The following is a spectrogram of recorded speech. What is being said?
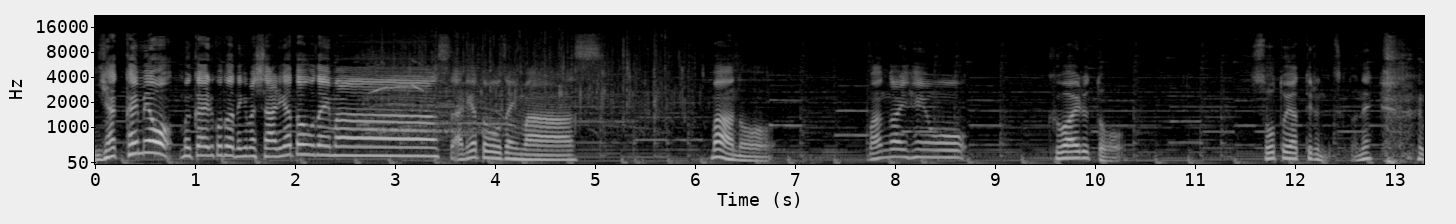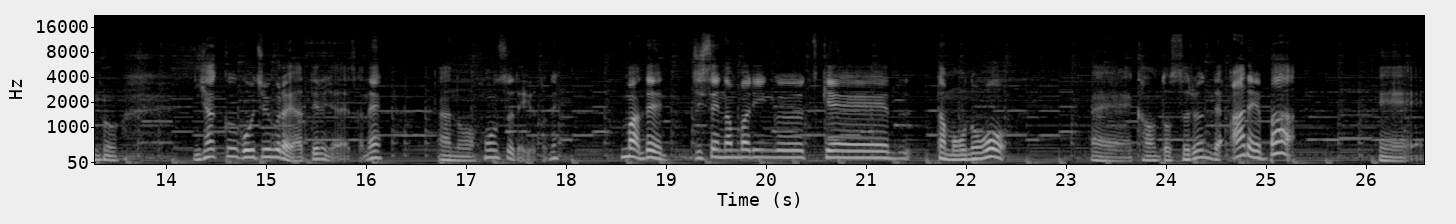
200回目を迎えることができました。ありがとうございます。ありがとうございます。まああの番外編を加えると相当やってるんですけどね。あの250ぐらいやってるんじゃないですかね。あの本数で言うとね。まあで実際ナンバリングつけたものを、えーカウントするんであれば、えー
